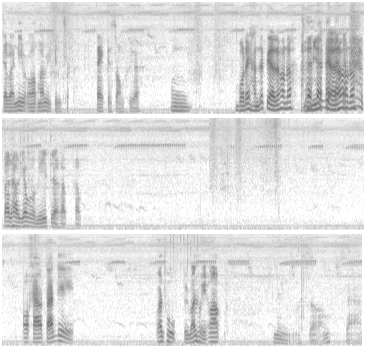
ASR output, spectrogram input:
แต่ว่านี่ออกมาเป็นสแตกเป็นสองเครือโอ้บ่ได้หันสักเดือนแล้วครับเนาะบ่มีสักเดือนแล้วครับเนาะบ้านเรายังบ่มีเตือครับครับออกข่าวตัดนี่วันผูกเป็นวันหวยออก หนึ่งสองสาม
